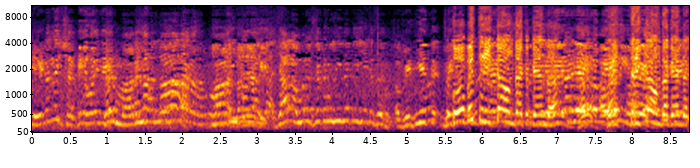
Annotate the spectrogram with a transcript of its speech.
ਜਿਹੜੇ ਨੇ ਛਕੇ ਹੋਏ ਨੇ ਫਿਰ ਆ। ਕੇ। ਯਾਰ ਅਮਰਤ ਛਕਣ ਲਈ ਨਾ ਕਹੀਏ ਕਿਸੇ ਨੂੰ। ਵੀਡੀਓ ਤੇ ਉਹ ਬਈ ਤਰੀਕਾ ਹੁੰਦਾ ਇੱਕ ਕਹਿੰਦਾ ਤਰੀਕਾ ਹੁੰਦਾ ਕਹਿੰਦਾ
